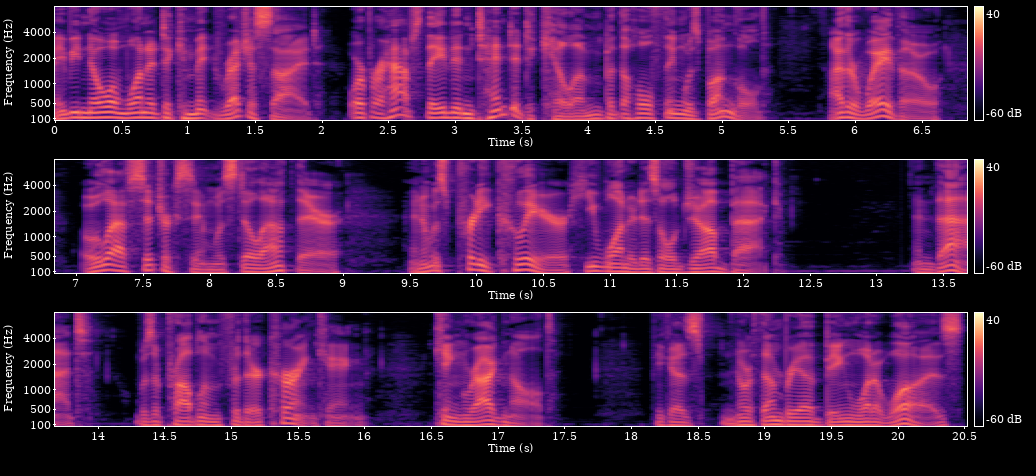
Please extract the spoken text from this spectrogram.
Maybe no one wanted to commit regicide. Or perhaps they'd intended to kill him, but the whole thing was bungled. Either way, though, Olaf Sihtricsson was still out there, and it was pretty clear he wanted his old job back. And that was a problem for their current king, King Ragnald. Because Northumbria being what it was,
